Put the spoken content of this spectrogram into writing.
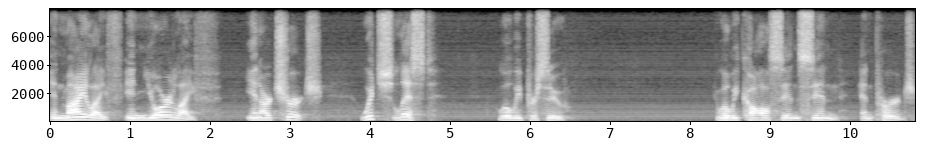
in my life, in your life, in our church, which list will we pursue? Will we call sin sin and purge?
